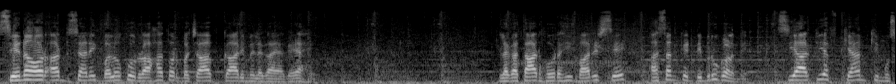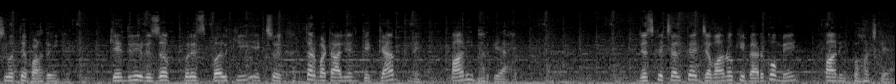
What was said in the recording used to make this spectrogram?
सेना और अर्धसैनिक बलों को राहत और बचाव कार्य में लगाया गया है। लगातार हो रही बारिश से असम के डिब्रूगढ़ में सीआरपीएफ कैंप की मुसीबतें बढ़ गई हैं। केंद्रीय रिज़र्व पुलिस बल की 171 बटालियन के कैंप में पानी भर गया है। जिसके चलते जवानों की बैरकों में पानी पहुँच गया।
